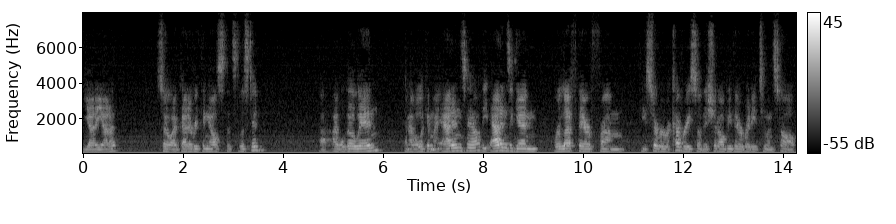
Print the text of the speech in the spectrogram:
yada yada. So I've got everything else that's listed. Uh, I will go in and I will look at my add-ins now. The add-ins again were left there from the server recovery, so they should all be there ready to install.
